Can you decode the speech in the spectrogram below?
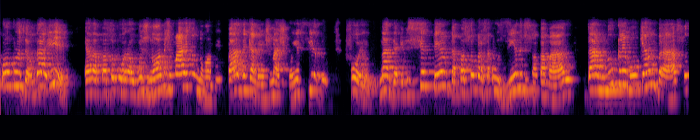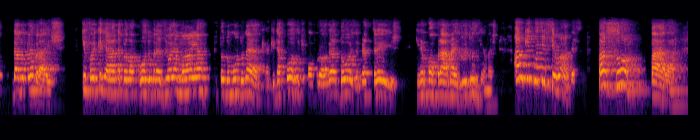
conclusão, daí ela passou por alguns nomes, mas o nome basicamente mais conhecido foi, na década de 70, passou para a usina de Santo Amaro, da Nuclemon, que era um braço da Nuclebras, que foi criada pelo Acordo Brasil-Alemanha, que todo mundo, né, aquele acordo que comprou a H2, a H3, queriam comprar mais oito usinas. Aí o que aconteceu, Anderson? Passou para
